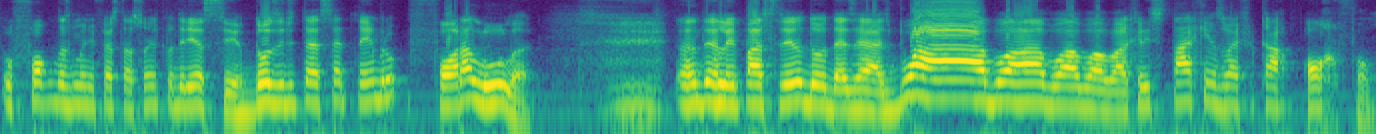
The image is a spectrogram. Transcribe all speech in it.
o foco das manifestações poderia ser 12 de setembro, fora Lula. Anderley Pastreiro doou 10 reais. Boa, boa, boa, boa, boa. Chris Takens vai ficar órfão.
